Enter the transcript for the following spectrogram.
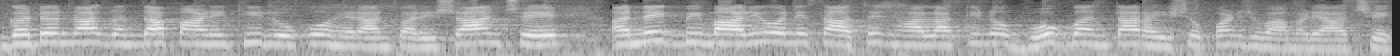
ગટરના ગંદા પાણીથી લોકો હેરાન પરેશાન છે. અનેક બીમારીઓ અને સાથે જ હાલાકીનો ભોગ બનતા રહીશો પણ જોવા મળ્યા છે.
